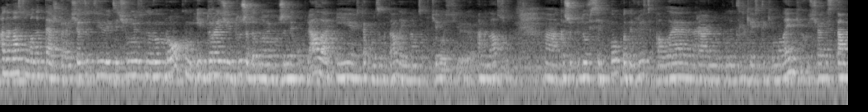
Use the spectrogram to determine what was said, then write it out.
Ананас у мене теж, до речі, асоціюється чомусь з Новим роком. І, до речі, дуже давно його вже не купляла. І ось так ми згадали, і нам захотілося е, ананасу. А, кажу, піду в сільпо, подивлюсь, але реально були тільки ось такі маленькі, хоча десь там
